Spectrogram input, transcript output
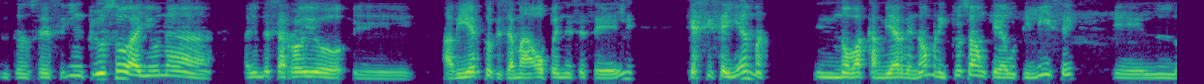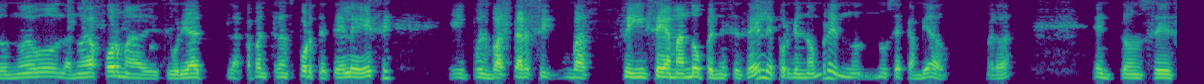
Entonces, incluso hay una hay un desarrollo eh, abierto que se llama OpenSSL, que así se llama. No va a cambiar de nombre, incluso aunque utilice lo nuevo, la nueva forma de seguridad, la capa de transporte TLS, pues va a estar, va a seguirse llamando OpenSSL porque el nombre no, se ha cambiado, ¿verdad? Entonces,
